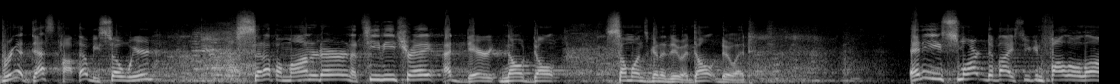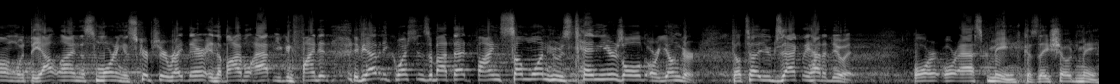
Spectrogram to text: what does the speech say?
Bring a desktop. That would be so weird. Set up a monitor and a TV tray. I dare you. No, don't. Someone's going to do it. Don't do it. Any smart device, you can follow along with the outline this morning in Scripture right there in the Bible app. You can find it. If you have any questions about that, find someone who's 10 years old or younger. They'll tell you exactly how to do it. Or, or ask me, because they showed me.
